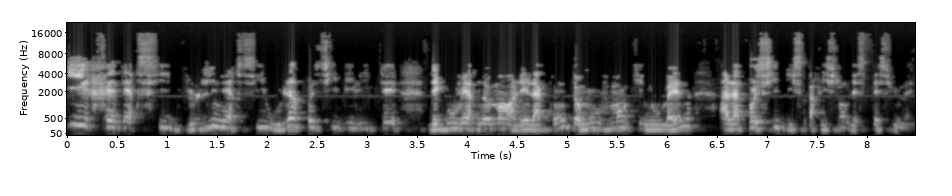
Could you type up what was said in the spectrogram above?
irréversible de l'inertie ou l'impossibilité des gouvernements à aller la compte, d'un mouvement qui nous mène à la possible disparition de l'espèce humaine.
